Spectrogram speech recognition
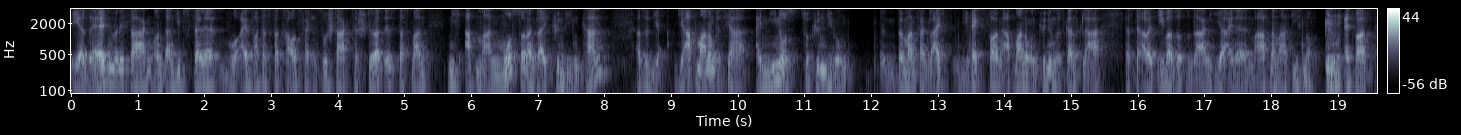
eher selten, würde ich sagen. Und dann gibt es Fälle, wo einfach das Vertrauensverhältnis so stark zerstört ist, dass man nicht abmahnen muss, sondern gleich kündigen kann. Also die, die Abmahnung ist ja ein Minus zur Kündigung. Wenn man vergleicht die Rechtsfolgen Abmahnung und Kündigung, ist ganz klar, dass der Arbeitgeber sozusagen hier eine Maßnahme hat, die ist noch etwas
